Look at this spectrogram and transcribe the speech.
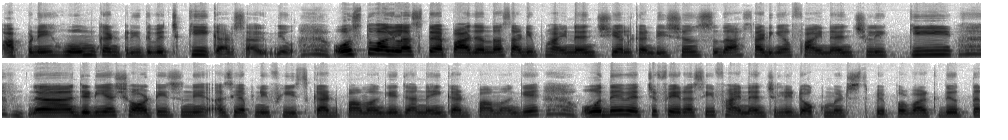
ਆਪਣੇ ਹੋਮ ਕੰਟਰੀ ਦੇ ਵਿੱਚ ਕੀ ਕਰ ਸਕਦੇ ਹੋ। ਉਸ ਤੋਂ ਅਗਲਾ ਸਟੈਪ ਆ ਜਾਂਦਾ ਸਾਡੀ ਫਾਈਨੈਂਸ਼ੀਅਲ ਕੰਡੀਸ਼ਨਸ ਦਾ, ਸਾਡੀਆਂ ਫਾਈਨੈਂਸ਼ਲੀ ਕੀ ਜਿਹੜੀਆਂ ਸ਼ਾਰਟੇਜ ਨੇ, ਅਸੀਂ ਆਪਣੀ ਫੀਸ ਕੱਢ ਪਾਵਾਂਗੇ ਜਾਂ ਨਹੀਂ ਕੱਢ ਪਾਵਾਂਗੇ, ਉਹਦੇ ਵਿੱਚ ਫਿਰ ਅਸੀਂ ਫਾਈਨੈਂਸ਼ੀਅਲੀ ਡਾਕੂਮੈਂਟਸ ਪੇਪਰ ਵਰਕ ਦੇ ਉੱਤੇ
